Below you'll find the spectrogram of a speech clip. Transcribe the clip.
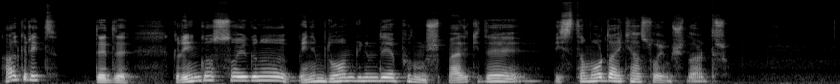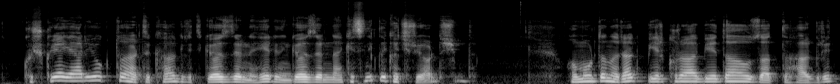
Hagrid dedi. Gringos soygunu benim doğum günümde yapılmış. Belki de biz tam oradayken soymuşlardır. Kuşkuya yer yoktu artık. Hagrid gözlerini Harry'nin gözlerinden kesinlikle kaçırıyordu şimdi. Homurdanarak bir kurabiye daha uzattı Hagrid.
